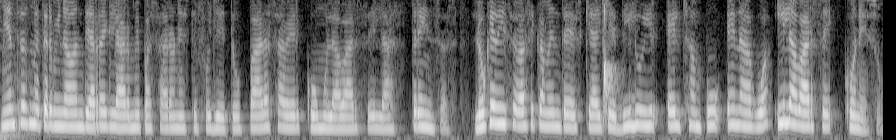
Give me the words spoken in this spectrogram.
Mientras me terminaban de arreglar me pasaron este folleto para saber cómo lavarse las trenzas. Lo que dice básicamente es que hay que diluir el champú en agua y lavarse con eso.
